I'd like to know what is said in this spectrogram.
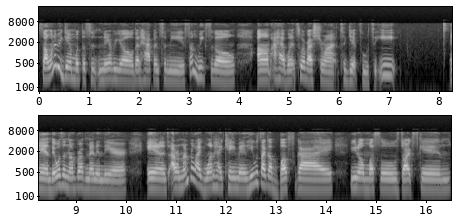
So I want to begin with the scenario that happened to me some weeks ago. Um, I had went to a restaurant to get food to eat and there was a number of men in there. And i remember like one had came in. He was like a buff guy you know muscles dark skin.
